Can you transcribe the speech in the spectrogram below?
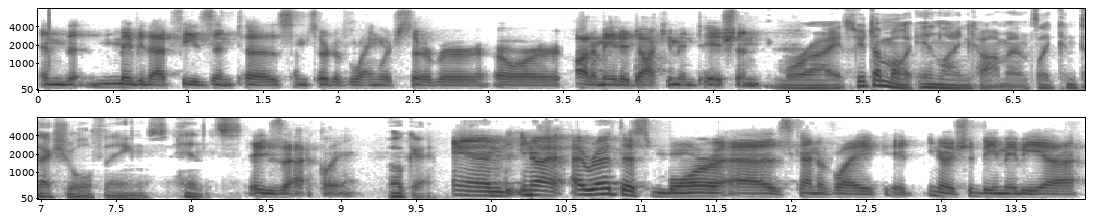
and th- maybe that feeds into some sort of language server or automated documentation. Right. So you're talking about inline comments, like contextual things, hints. Exactly. Okay. And you know, I, I wrote this more as kind of like it. You know, it should be maybe a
